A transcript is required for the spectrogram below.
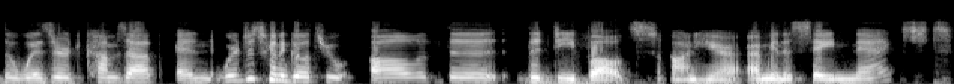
the wizard comes up and we're just gonna go through all of the, the defaults on here. I'm gonna say next.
